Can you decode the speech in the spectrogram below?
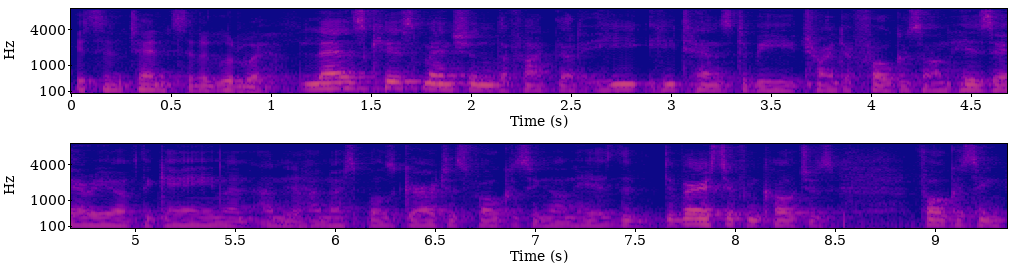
it's intense in a good way. Les Kiss mentioned the fact that he, he tends to be trying to focus on his area of the game, and, and, Yeah. and I suppose Gert is focusing on his. The, the various different coaches focusing.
